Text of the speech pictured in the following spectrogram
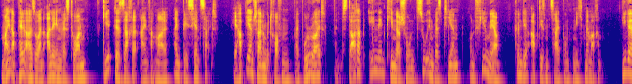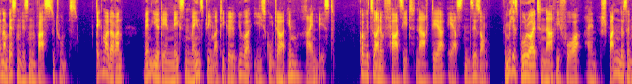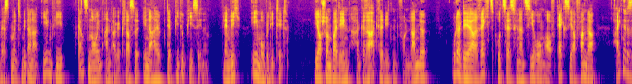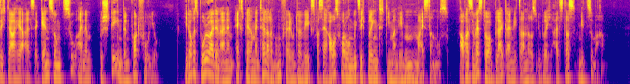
Mein Appell also an alle Investoren, Gebt der Sache einfach mal ein bisschen Zeit. Ihr habt die Entscheidung getroffen, bei Bullride, einem Startup in den Kinderschuhen, zu investieren und viel mehr könnt ihr ab diesem Zeitpunkt nicht mehr machen. Die werden am besten wissen, was zu tun ist. Denkt mal daran, wenn ihr den nächsten Mainstream-Artikel über E-Scooter im Rhein lest. Kommen wir zu einem Fazit nach der ersten Saison. Für mich ist Bullride nach wie vor ein spannendes Investment mit einer irgendwie ganz neuen Anlageklasse innerhalb der P2P-Szene, nämlich E-Mobilität wie auch schon bei den Agrarkrediten von Lande oder der Rechtsprozessfinanzierung auf Exia Funder, eignet es sich daher als Ergänzung zu einem bestehenden Portfolio. Jedoch ist Bullride in einem experimentelleren Umfeld unterwegs, was Herausforderungen mit sich bringt, die man eben meistern muss. Auch als Investor bleibt einem nichts anderes übrig, als das mitzumachen.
